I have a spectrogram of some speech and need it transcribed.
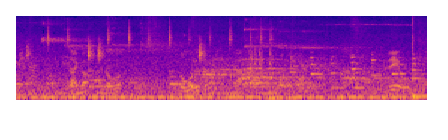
面，大個大個個個個，啊，個個。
